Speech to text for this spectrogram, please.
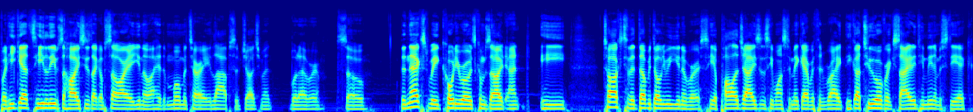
but he gets he leaves the house. He's like, "I'm sorry, you know, I had a momentary lapse of judgment, whatever." So the next week, Cody Rhodes comes out and he talks to the WWE universe. He apologizes. He wants to make everything right. He got too overexcited. He made a mistake.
